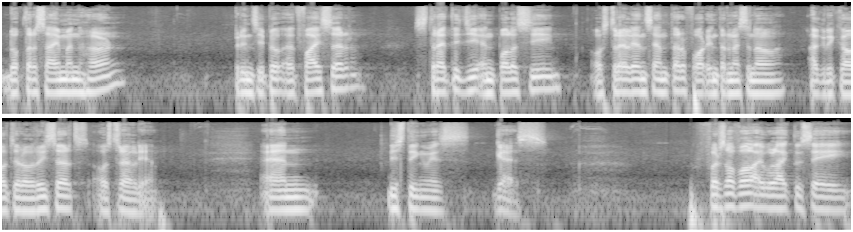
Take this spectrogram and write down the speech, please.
Dr. Simon Hearn, Principal Advisor, Strategy and Policy, Australian Center for International Agricultural Research, Australia. And distinguished guests. First of all, I would like to say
